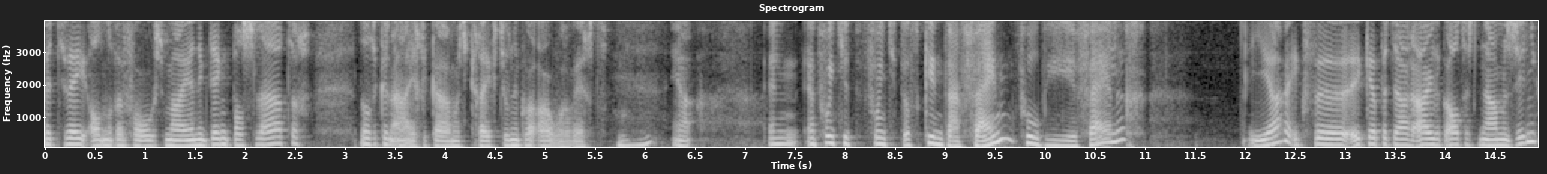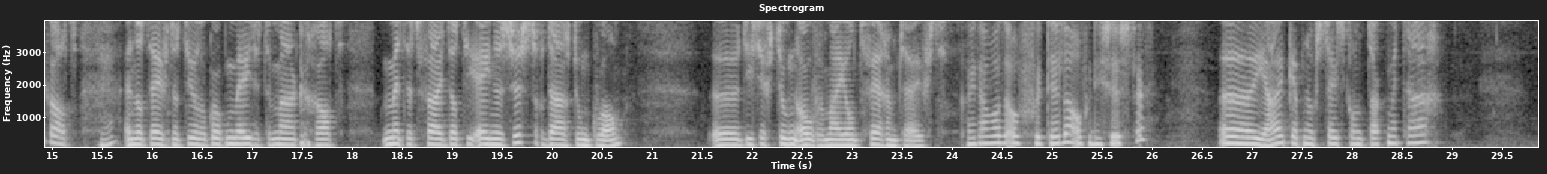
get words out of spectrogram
met twee anderen volgens mij. En ik denk pas later dat ik een eigen kamertje kreeg toen ik wel ouder werd. Mhm. Ja. En, en vond, je het, vond je het als kind daar fijn? Voelde je je veilig? Ja, ik, eh, ik heb het daar eigenlijk altijd naar mijn zin gehad. Ja? En dat heeft natuurlijk ook mede te maken gehad met het feit dat die ene zuster daar toen kwam. eh, die zich toen over mij ontfermd heeft. Kan je daar wat over vertellen, over die zuster? Eh, ja, ik heb nog steeds contact met haar.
